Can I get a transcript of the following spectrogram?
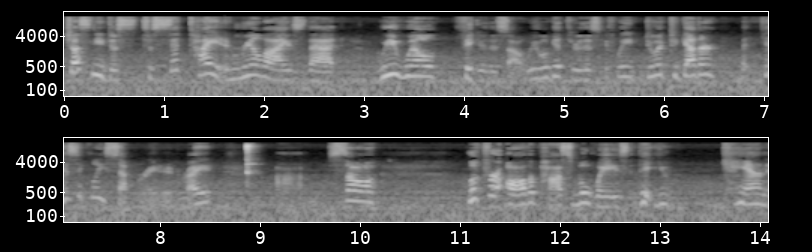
just need to, to sit tight and realize that we will figure this out. We will get through this if we do it together, but physically separated, right? So look for all the possible ways that you can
